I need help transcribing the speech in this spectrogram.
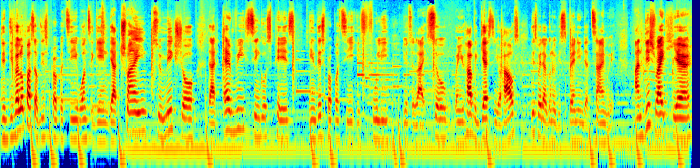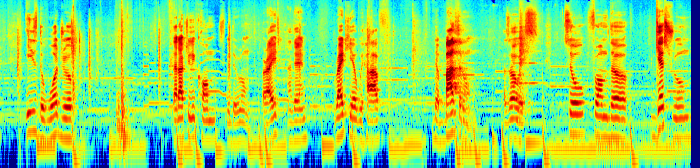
the developers of this property, once again, they are trying to make sure that every single space in this property is fully utilized. So when you have a guest in your house, this is where they're going to be spending their time with. And this right here is the wardrobe that actually comes with the room, all right? And then right here we have the bathroom, as always. So from the guest room,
